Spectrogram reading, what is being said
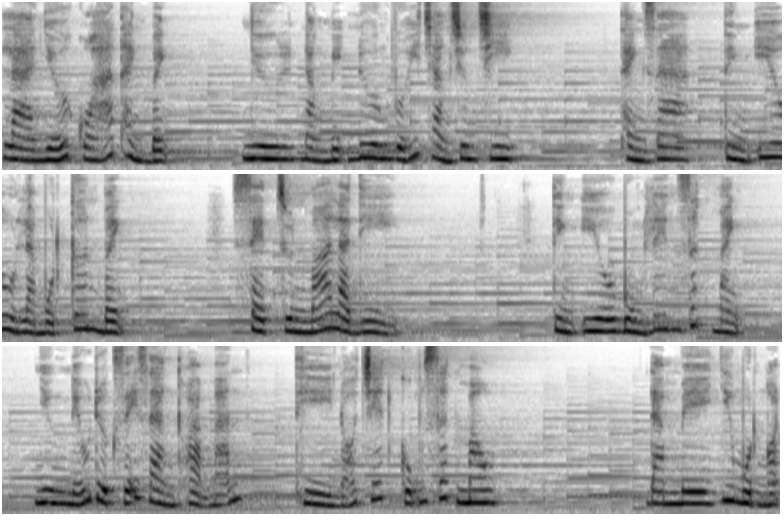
là nhớ quá thành bệnh, như nàng mị nương với chàng trương chi. Thành ra, tình yêu là một cơn bệnh. C'est une maladie tình yêu bùng lên rất mạnh, nhưng nếu được dễ dàng thỏa mãn, thì nó chết cũng rất mau. Đam mê như một ngọn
